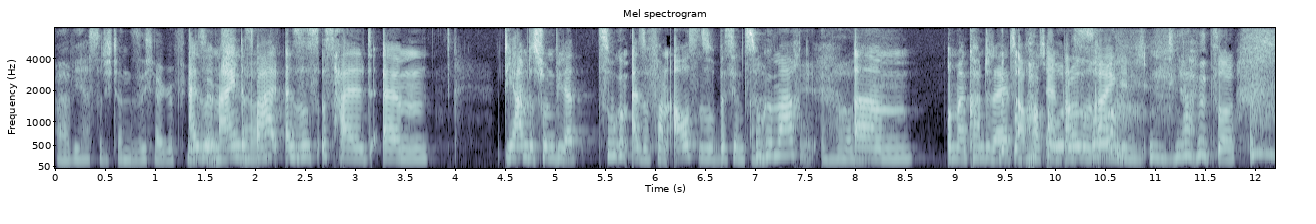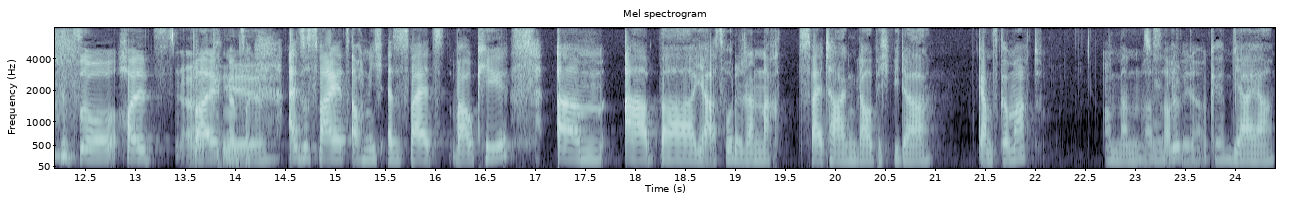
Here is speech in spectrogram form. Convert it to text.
Aber wie hast du dich dann sicher gefühlt? Also nein, das Start? war halt, also es ist halt, ähm, die haben das schon wieder zugemacht, also von außen so ein bisschen zugemacht. ja. Ähm, und man konnte da jetzt so auch nicht Pappe einfach oder so, so? reingehen. Ja, mit so, mit so Holzbalken und so. Okay. Also es war jetzt auch nicht, also es war jetzt, war okay. Ähm, aber ja, es wurde dann nach zwei Tagen, glaube ich, wieder ganz gemacht. Und dann war es auch Glück. wieder okay. Ja, ja.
